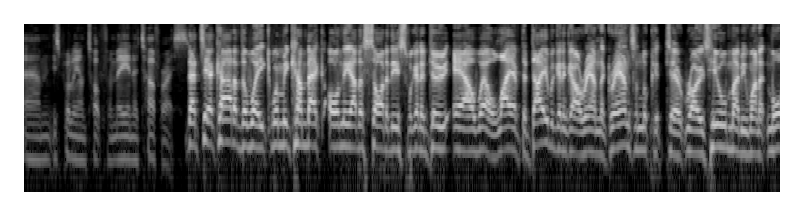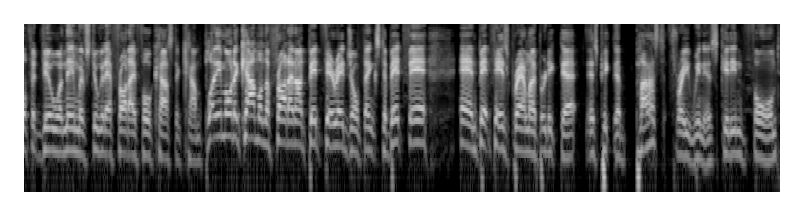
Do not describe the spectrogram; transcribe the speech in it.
um, he's probably on top for me in a tough race. That's our card of the week. When we come back on the other side of this, we're going to do our, well, lay of the day. We're going to go around the grounds and look at uh, Rosehill, maybe one at Morphettville, and then we've still got our Friday forecast to come. Plenty more to come on the Friday night Betfair Edge, all thanks to Betfair. And Betfair's Brownlow Predictor has picked the past three winners. Get informed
